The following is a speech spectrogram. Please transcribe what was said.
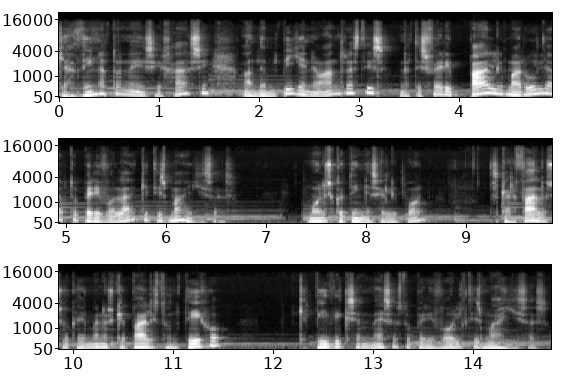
Και αδύνατο να ησυχάσει αν δεν πήγαινε ο άντρας της να της φέρει πάλι μαρούλια από το περιβολάκι της μάγισσας. Μόλις σκοτίνιασε λοιπόν, σκαρφάλωσε ο καημένος και πάλι στον τοίχο και πήδηξε μέσα στο περιβόλι της μάγισσας.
